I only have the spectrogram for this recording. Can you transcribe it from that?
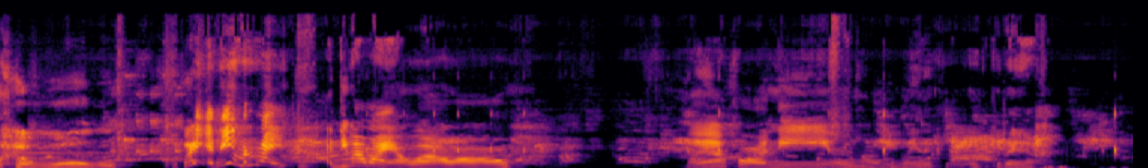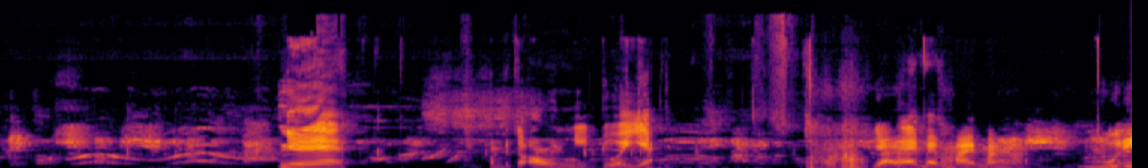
ว้วโว้วเฮ้ยอันนี้มันใหม่ อันนี้มาใหม่เอาเอาเอาเอาเอาขออันนี้เอาของนี้ไม่ได้ก็ได้อะเงี้ยทำจะเอาอันนี้ด้วยอะอยากได้แบบใหม่มั่งอะวุ้ย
